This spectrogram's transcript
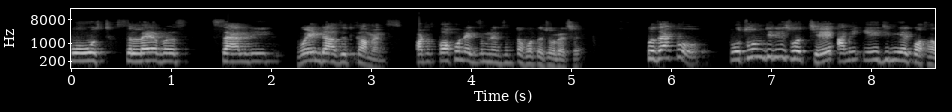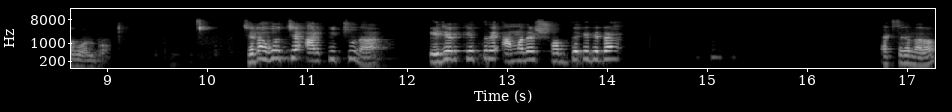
post syllabus salary when does it commence অর্থাৎ কখন এক্সামিনেশনটা হতে চলেছে? তো দেখো, প্রথম জিনিস হচ্ছে আমি এজ নিয়ে কথা বলব। সেটা হচ্ছে আর কিচ্ছু না এজের ক্ষেত্রে আমাদের সব থেকে যেটা এক সেকেন্ড দাঁড়াও।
